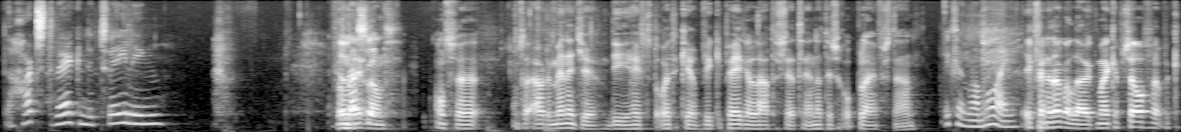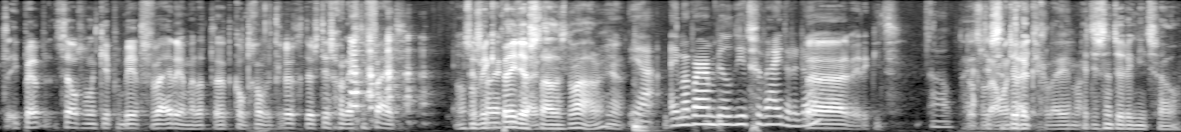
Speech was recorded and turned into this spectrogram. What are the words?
de hardst werkende tweeling van Nederland. Onze, onze oude manager die heeft het ooit een keer op Wikipedia laten zetten en dat is erop blijven staan. Ik vind het wel mooi. Ik vind het ook wel leuk, maar ik heb, zelf, heb ik, het, ik heb het zelfs wel een keer proberen te verwijderen, maar dat, dat komt gewoon weer terug. Dus het is gewoon echt een feit. Als op Wikipedia staat, is het waar, hè? Ja. ja. Hey, maar waarom wilde je het verwijderen dan? Uh, dat weet ik niet. Oh. Dat is, is al een geleden. Maar... Het is natuurlijk niet zo.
